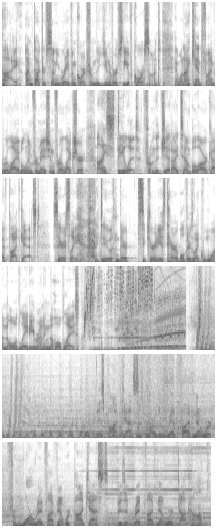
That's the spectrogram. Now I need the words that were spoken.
Hi, I'm Dr. Sunny Ravencourt from the University of Coruscant, and when I can't find reliable information for a lecture, I steal it from the Jedi Temple Archive podcast. Seriously, I do. Their security is terrible. There's like one old lady running the whole place. This podcast is part of the Red 5 Network. For more Red 5 Network podcasts, visit red5network.com.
